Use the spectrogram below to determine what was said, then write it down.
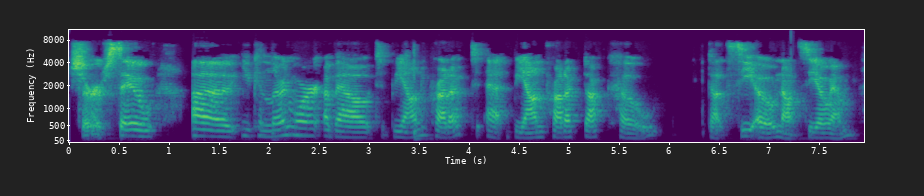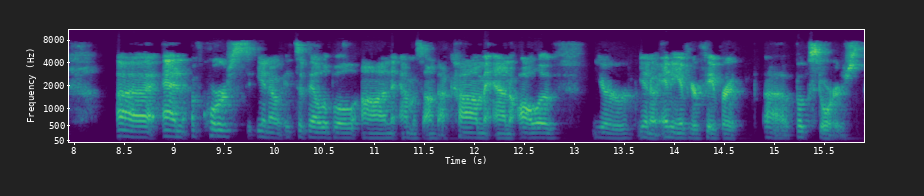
Sure. So uh, you can learn more about Beyond Product at beyondproduct.co, .co, not com. Uh, and of course, you know it's available on Amazon.com and all of your, you know, any of your favorite uh, bookstores.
